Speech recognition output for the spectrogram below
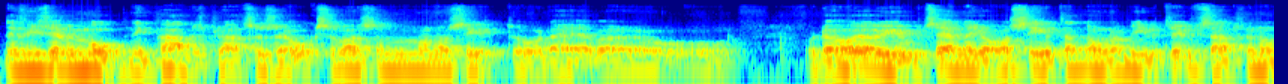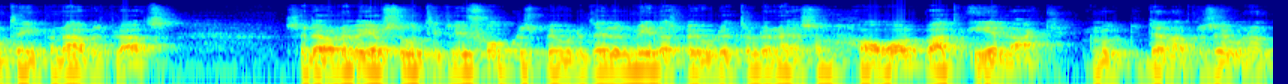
Det finns även mobbning på arbetsplatser så också va, som man har sett och det här va. Och, och, och det har jag ju gjort sen när jag har sett att någon har blivit utsatt för någonting på en arbetsplats. Så då när vi har suttit vid frukostbordet eller middagsbordet och den här som har varit elak mot denna personen.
